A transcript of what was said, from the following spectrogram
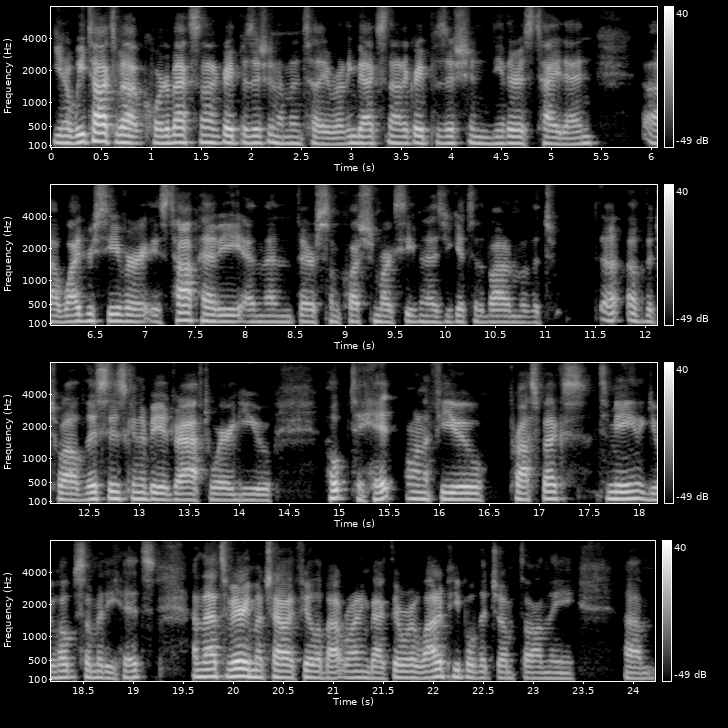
you know, we talked about quarterback's not a great position. I'm going to tell you, running back's not a great position. Neither is tight end. Uh, wide receiver is top heavy, and then there's some question marks even as you get to the bottom of the uh, of the 12. This is going to be a draft where you hope to hit on a few prospects. To me, you hope somebody hits, and that's very much how I feel about running back. There were a lot of people that jumped on the um,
